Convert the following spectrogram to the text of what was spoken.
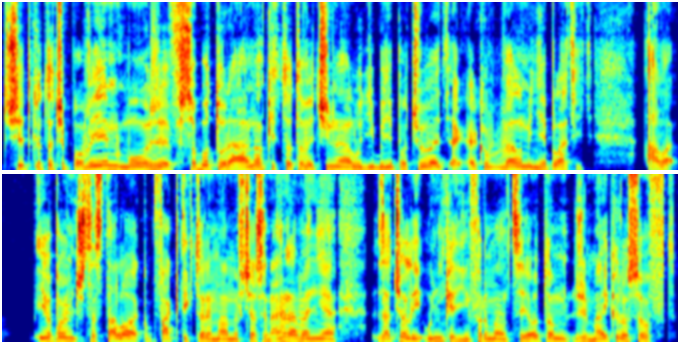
všetko to, čo poviem, môže v sobotu ráno, keď toto väčšina ľudí bude počúvať, ako veľmi neplatiť. Ale iba poviem, čo sa stalo, ako fakty, ktoré máme v čase nahrávania. Začali unikať informácie o tom, že Microsoft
